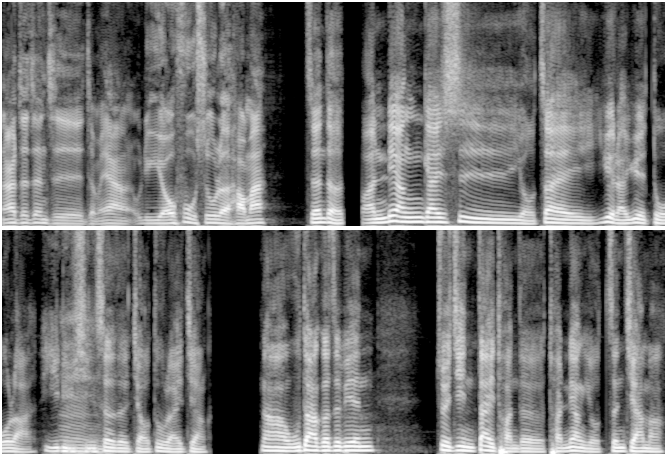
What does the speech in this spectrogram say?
那这阵子怎么样？旅游复苏了好吗？真的，团量应该是有在越来越多啦。以旅行社的角度来讲，嗯、那吴大哥这边最近带团的团量有增加吗？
